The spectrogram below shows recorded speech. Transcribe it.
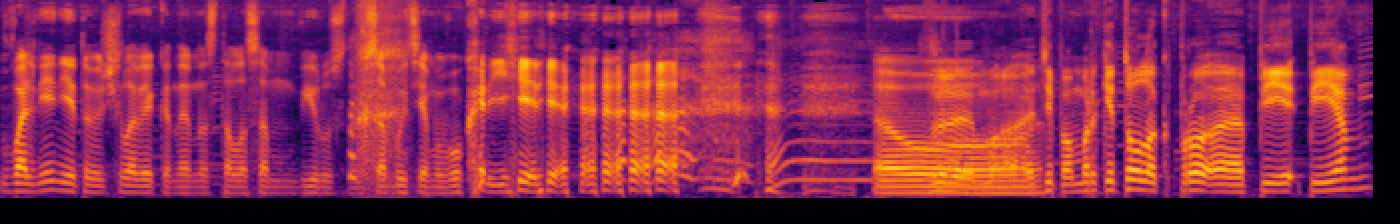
увольнение этого человека, наверное, стало самым вирусным событием его карьере. О. Э, Типа маркетолог про э, PM-PM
